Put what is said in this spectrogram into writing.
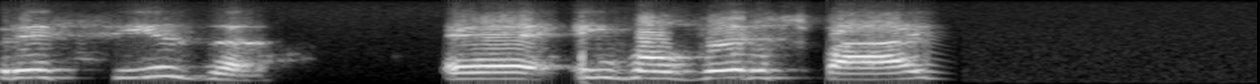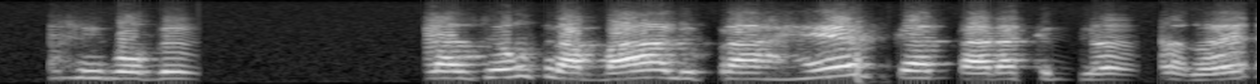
precisa é, envolver os pais, envolver, fazer um trabalho para resgatar a criança, né?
